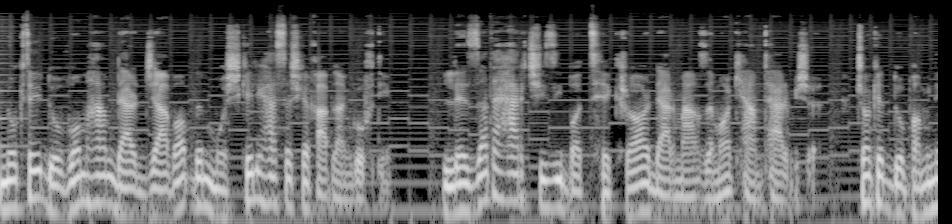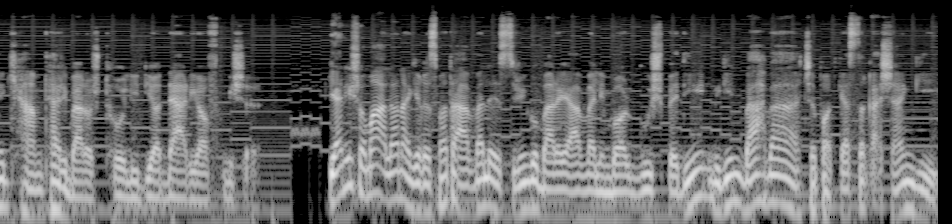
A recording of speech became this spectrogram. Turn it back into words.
نکته دوم هم در جواب به مشکلی هستش که قبلا گفتیم. لذت هر چیزی با تکرار در مغز ما کمتر میشه چون که دوپامین کمتری براش تولید یا دریافت میشه. یعنی شما الان اگه قسمت اول استرینگ رو برای اولین بار گوش بدین میگین به به چه پادکست قشنگی.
